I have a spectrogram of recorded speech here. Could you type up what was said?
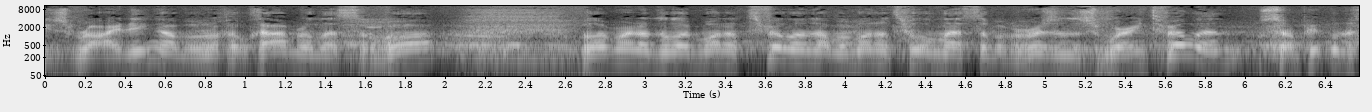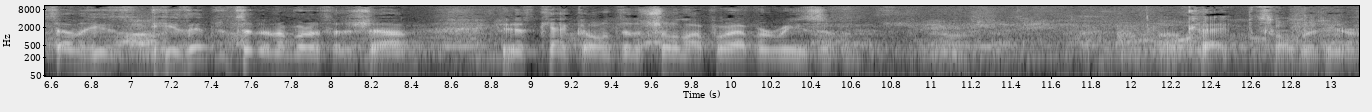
He's, riding, than A person is wearing Tefillin, so people understand that he's, he's interested in Abu Hashem, he just can't go into the shul for whatever reason. Okay, let's hold it here.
